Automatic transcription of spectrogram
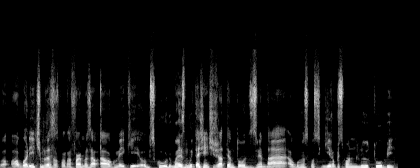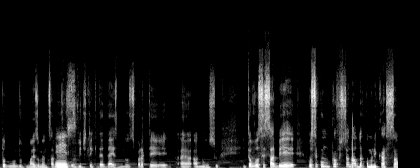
O algoritmo dessas plataformas é é algo meio que obscuro, mas muita gente já tentou desvendar, algumas conseguiram, principalmente no YouTube. Todo mundo mais ou menos sabe Isso. que o vídeo tem que dar 10 minutos para ter ah, anúncio. Então, você saber, você, como um profissional da comunicação,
